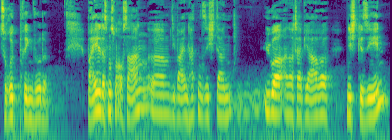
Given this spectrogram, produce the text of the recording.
zurückbringen würde. Weil, das muss man auch sagen, ähm, die beiden hatten sich dann über anderthalb Jahre nicht gesehen,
